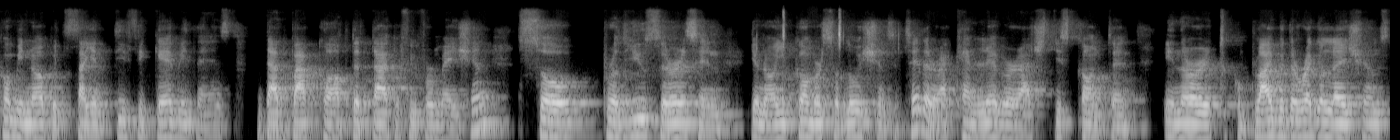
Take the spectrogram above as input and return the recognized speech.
coming up with scientific evidence that back up the type of information so producers and you know e-commerce solutions etc can leverage this content in order to comply with the regulations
